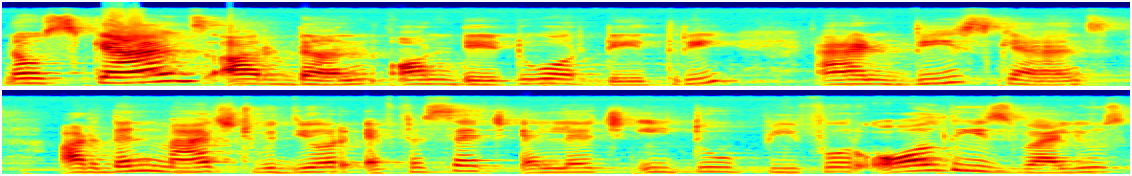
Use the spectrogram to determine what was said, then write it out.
Now scans are done on day 2 or day 3 and these scans are then matched with your FSH, LH, E2, P4 all these values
